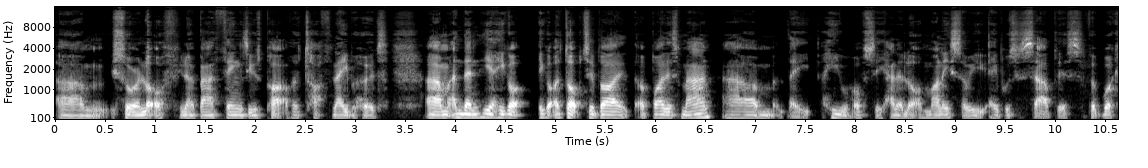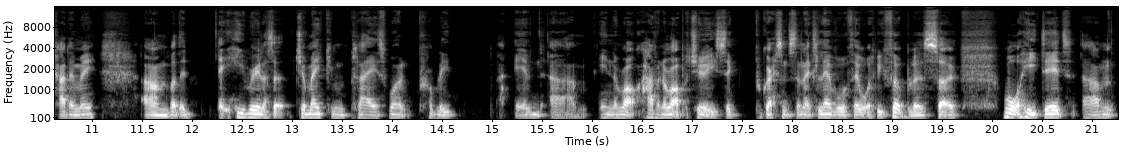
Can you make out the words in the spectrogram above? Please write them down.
um, saw a lot of you know bad things. He was part of a tough neighborhood, um, and then yeah, he got he got adopted by by this man. Um, they he obviously had a lot of money, so he was able to set up this football academy, um, but the, he realized that Jamaican players weren't probably in um, in having the right opportunities to progress into the next level if they want to be footballers. So, what he did um,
